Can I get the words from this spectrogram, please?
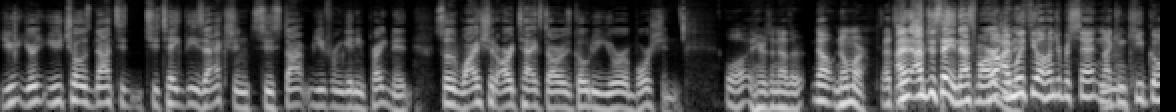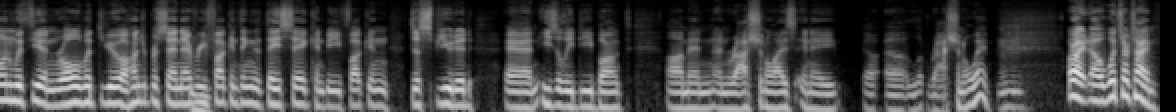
You you you chose not to to take these actions to stop you from getting pregnant. So why should our tax dollars go to your abortion? Well, here's another. No, no more. That's I, I'm just saying that's my No, argument. I'm with you 100, percent and I Mhm. can keep going with you and roll with you 100. percent Every Mhm. fucking thing that they say can be fucking disputed and easily debunked, um, and and rationalized in a uh, uh, l- rational way. Mhm. All right, uh, what's our time?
